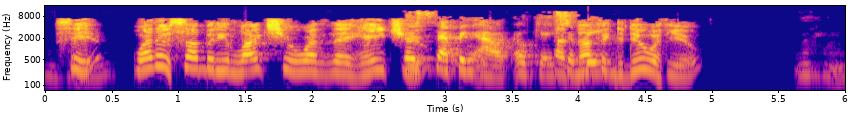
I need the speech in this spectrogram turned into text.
Mm-hmm. See, whether somebody likes you or whether they hate you. So stepping out. Okay. Has so nothing being, to do with you. Mm-hmm.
